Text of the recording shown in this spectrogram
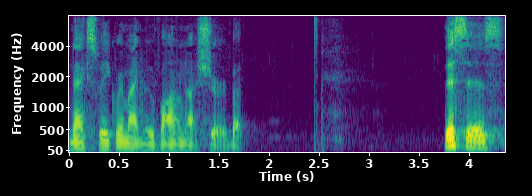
next week. We might move on, I'm not sure. But this is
